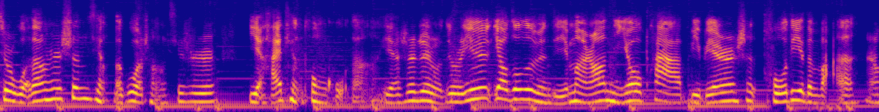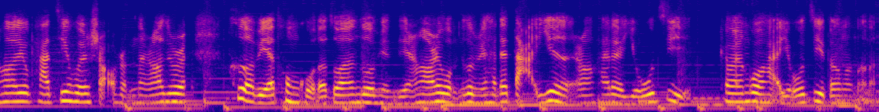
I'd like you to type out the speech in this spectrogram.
就是我当时申请的过程，其实也还挺痛苦的，也是这种，就是因为要做作品集嘛，然后你又怕比别人是投递的晚，然后又怕机会少什么的，然后就是特别痛苦的做完作品集，然后而且我们的作品集还得打印，然后还得邮寄。漂洋过海游记等等等等，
